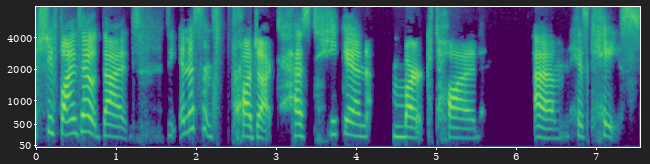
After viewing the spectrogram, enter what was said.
she finds out that the Innocence Project has taken Mark Todd, um, his case,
